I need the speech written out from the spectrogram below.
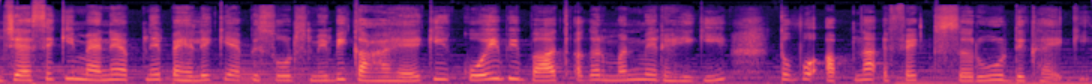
जैसे कि मैंने अपने पहले के एपिसोड्स में भी कहा है कि कोई भी बात अगर मन में रहेगी तो वो अपना इफ़ेक्ट ज़रूर दिखाएगी।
